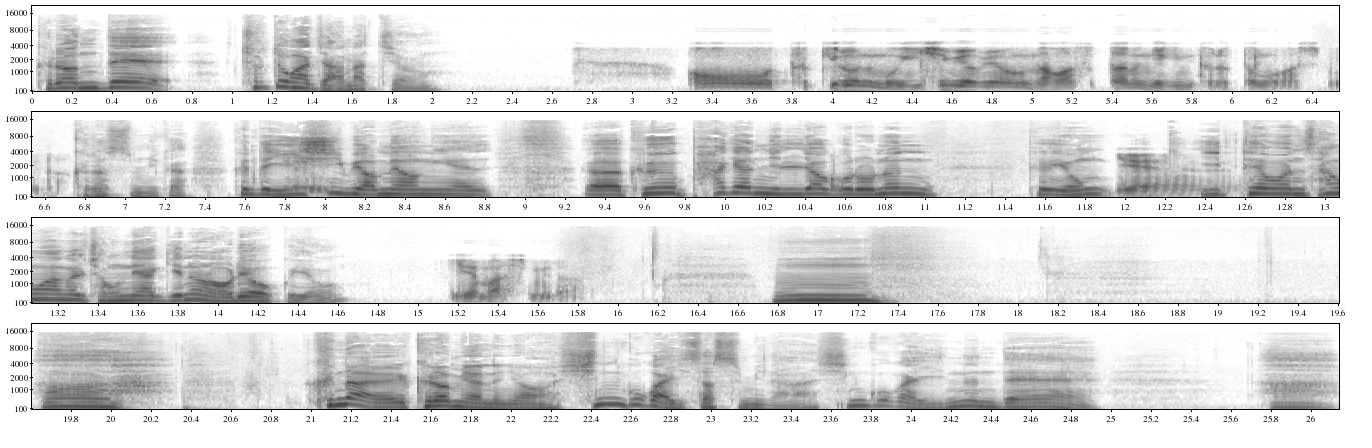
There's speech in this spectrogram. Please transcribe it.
그런데 출동하지 않았죠. 어, 듣기로는 뭐 20여 명 나왔었다는 얘기는 들었던 것 같습니다. 그렇습니까? 근데 예. 20여 명의 어, 그 파견 인력으로는 그 용, 예. 이태원 상황을 정리하기는 어려웠고요. 예, 맞습니다. 음, 아, 그날 그러면은요, 신고가 있었습니다. 신고가 있는데, 아,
